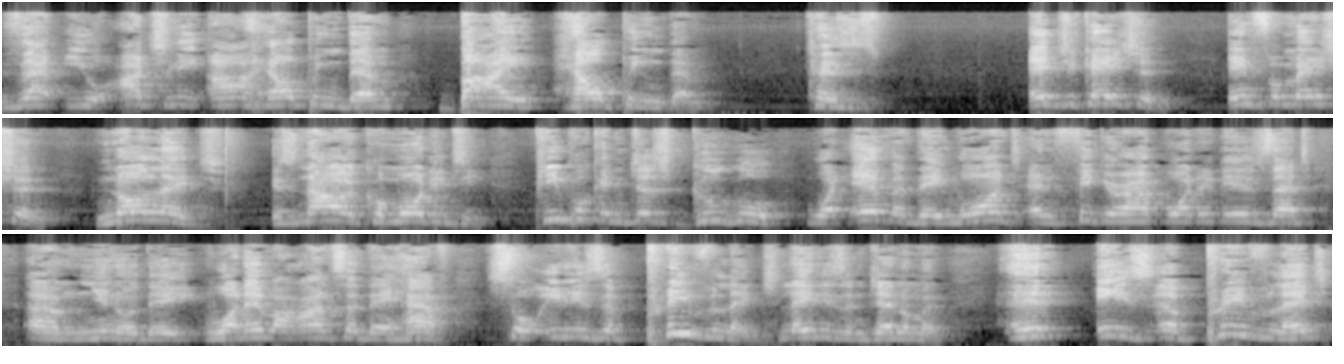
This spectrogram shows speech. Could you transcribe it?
that you actually are helping them by helping them. Because education, information, knowledge is now a commodity people can just Google whatever they want and figure out what it is that um, you know they whatever answer they have. So it is a privilege, ladies and gentlemen. It is a privilege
